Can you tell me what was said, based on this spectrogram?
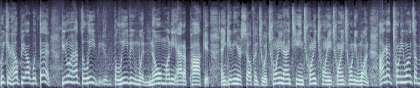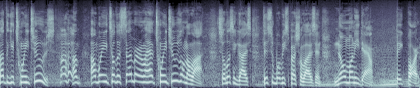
We can help you out with that. You don't have to leave believing with no money out of pocket and getting yourself into a 2019, 2020, 2021. I got 21s. I'm about to get 22s. I'm, I'm waiting until December and I'm going to have 22s on the lot. So listen, guys, this is what we specialize in. No money down big part.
